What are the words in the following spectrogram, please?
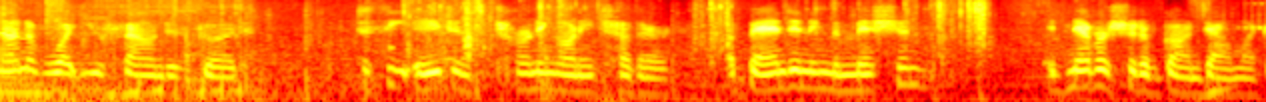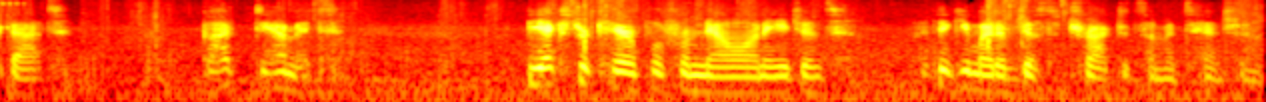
None of what you found is good. To see agents turning on each other, abandoning the mission, it never should have gone down like that. God damn it. Be extra careful from now on, Agent. I think you might have just attracted some attention.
